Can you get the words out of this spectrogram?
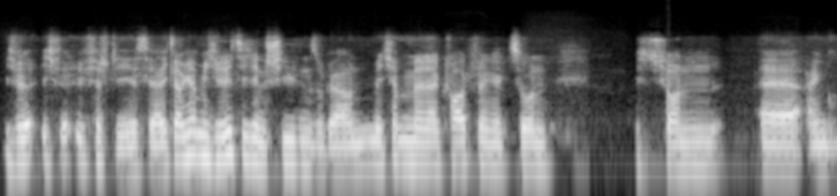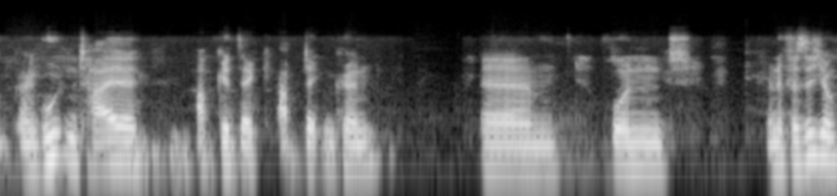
ich, ich, ich verstehe es ja. Ich glaube, ich habe mich richtig entschieden sogar und ich habe mit meiner Crowdfunding-Aktion schon äh, einen, einen guten Teil abgedeck, abdecken können. Ähm, und eine Versicherung,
